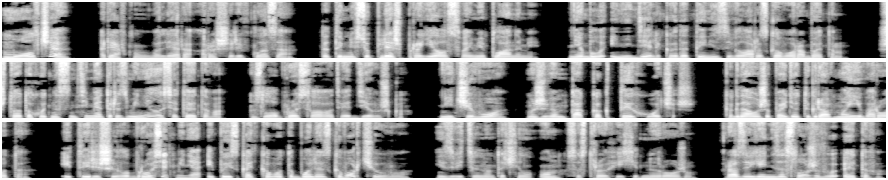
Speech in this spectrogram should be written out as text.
«Молча?» — рявкнул Валера, расширив глаза. «Да ты мне всю плешь проела своими планами. Не было и недели, когда ты не завела разговор об этом. Что-то хоть на сантиметр изменилось от этого?» Зло бросила в ответ девушка. «Ничего. Мы живем так, как ты хочешь. Когда уже пойдет игра в мои ворота? И ты решила бросить меня и поискать кого-то более сговорчивого?» Язвительно уточнил он, состроив ехидную рожу. «Разве я не заслуживаю этого?»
